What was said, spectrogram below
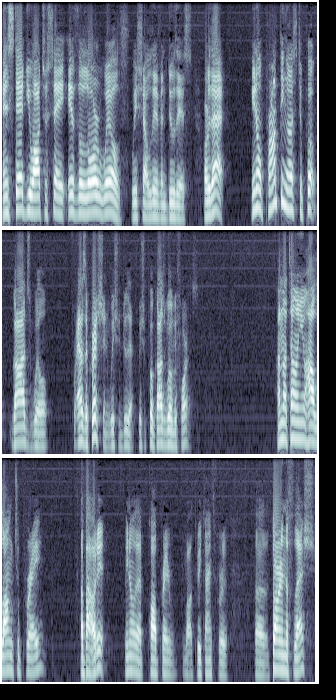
Instead, you ought to say, If the Lord wills, we shall live and do this or that. You know, prompting us to put God's will, for as a Christian, we should do that. We should put God's will before us. I'm not telling you how long to pray about it. We know that Paul prayed about three times for uh, thorn in the flesh.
